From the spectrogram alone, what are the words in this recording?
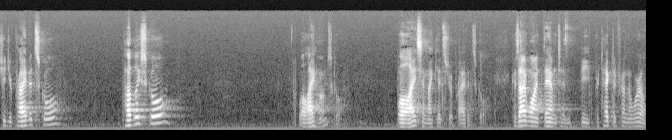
Should you private school? Public school? Well, I homeschool. Well, I send my kids to a private school because I want them to be protected from the world.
